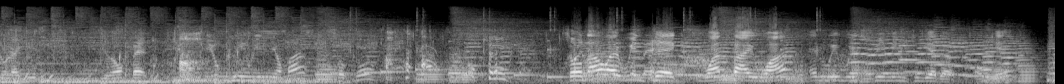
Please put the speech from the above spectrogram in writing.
do like this, you know, but you clean in your mouth, it's okay. Okay. So now I will take one by one and we will swimming together, okay?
